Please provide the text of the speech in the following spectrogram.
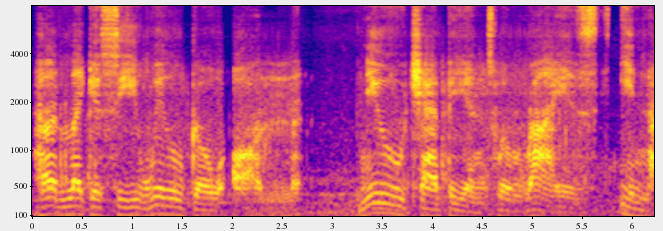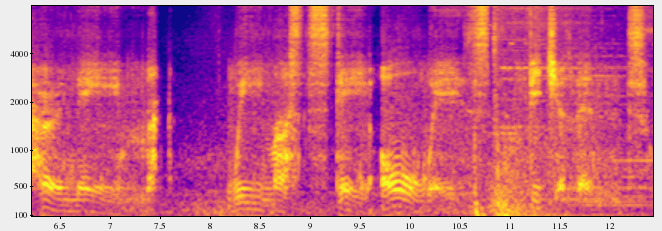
Her legacy will go on. New champions will rise in her name. We must stay always vigilant.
